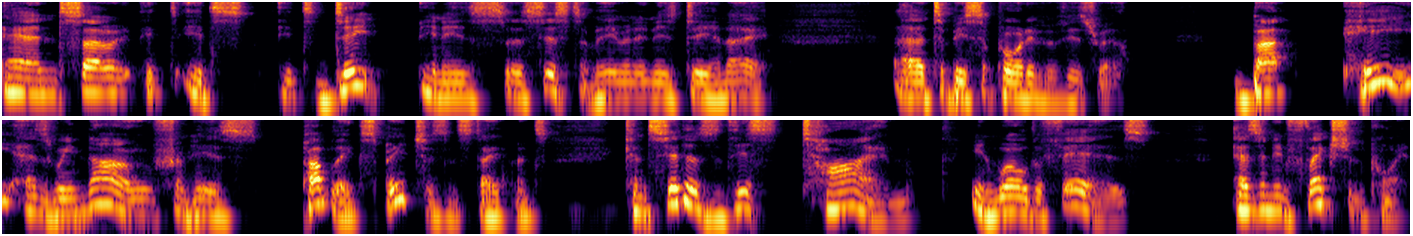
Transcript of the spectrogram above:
And so it, it's, it's deep in his uh, system, even in his DNA, uh, to be supportive of Israel. But he, as we know from his public speeches and statements, considers this time in world affairs as an inflection point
